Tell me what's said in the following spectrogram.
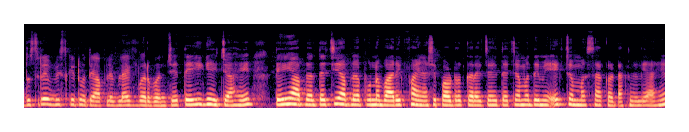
दुसरे बिस्किट होते आपले ब्लॅक बर्बनचे तेही घ्यायचे आहे. तेही आपल्याला त्याची आपल्याला पूर्ण बारीक फाईन अशी पावडर करायची आहे. त्याच्यामध्ये मी एक चम्मच साखर टाकलेली आहे.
